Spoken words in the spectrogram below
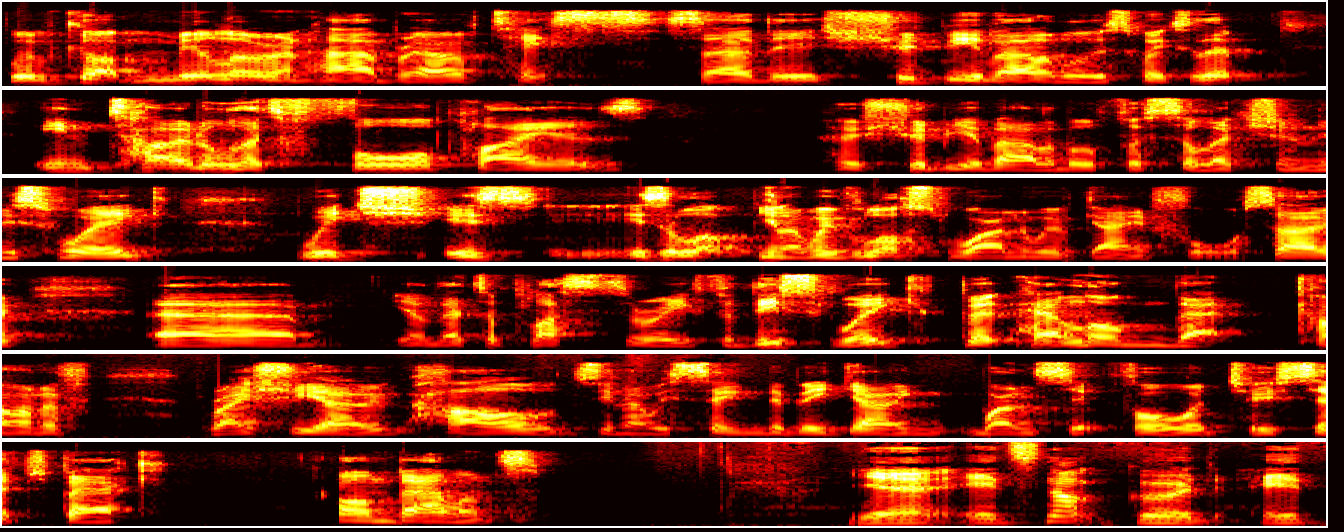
we've got Miller and Harbrow of tests, so they should be available this week. So that in total, that's four players who should be available for selection this week, which is is a lot. You know, we've lost one we've gained four, so um, you know that's a plus three for this week. But how long that kind of ratio holds, you know, we seem to be going one step forward, two steps back on balance. Yeah, it's not good. It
